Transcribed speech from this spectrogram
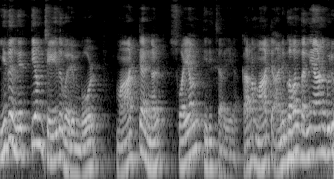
ഇത് നിത്യം ചെയ്തു വരുമ്പോൾ മാറ്റങ്ങൾ സ്വയം തിരിച്ചറിയുക. കാരണം മാറ്റ അനുഭവം തന്നെയാണ് ഗുരു.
